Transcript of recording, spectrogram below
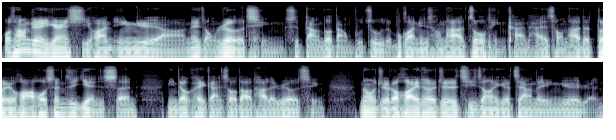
我常觉得一个人喜欢音乐啊那种热情是挡都挡不住的不管您从他的作品看还是从他的对话或甚至眼神你都可以感受到他的热情。那我觉得怀特就是其中一个这样的音乐人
